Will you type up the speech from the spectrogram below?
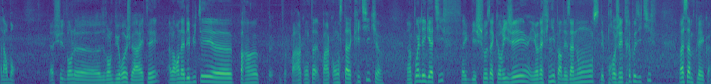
Alors bon, là je suis devant le, devant le bureau, je vais arrêter. Alors on a débuté par, un, par, un par un constat critique, un poil négatif, avec des choses à corriger, et on a fini par des annonces, des projets très positifs. Ouais, ça me plaît quoi.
